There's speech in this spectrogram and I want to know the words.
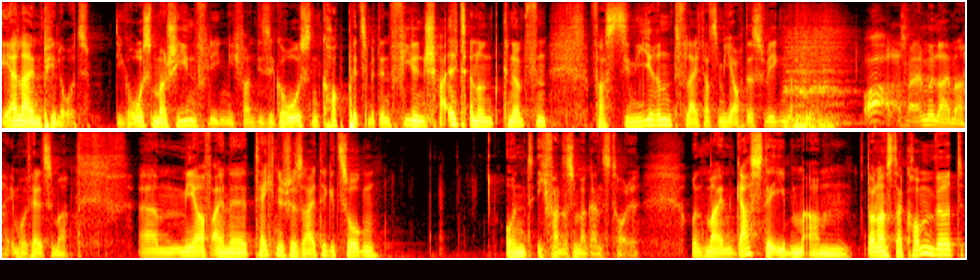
Airline-Pilot. Die großen Maschinen fliegen. Ich fand diese großen Cockpits mit den vielen Schaltern und Knöpfen faszinierend. Vielleicht hat es mich auch deswegen. Oh, das war ein Mülleimer im Hotelzimmer ähm, mehr auf eine technische Seite gezogen. Und ich fand das immer ganz toll. Und mein Gast, der eben am Donnerstag kommen wird,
